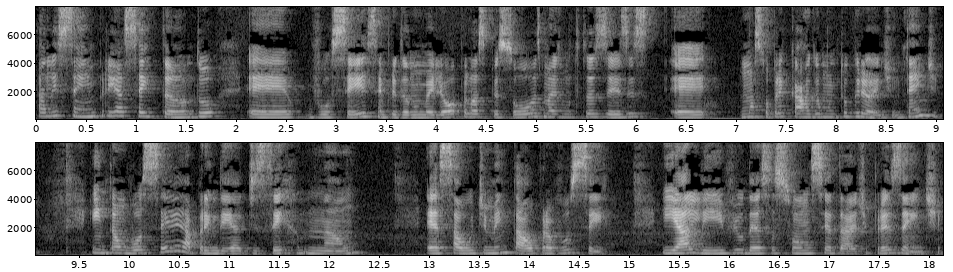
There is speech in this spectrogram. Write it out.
tá ali sempre aceitando é, você, sempre dando o melhor pelas pessoas, mas muitas das vezes é uma sobrecarga muito grande, entende? Então, você aprender a dizer não é saúde mental para você e alívio dessa sua ansiedade presente.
